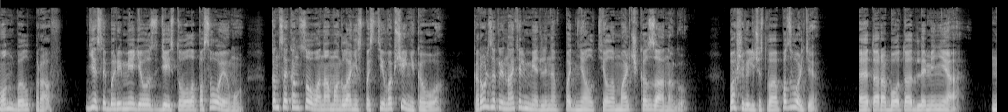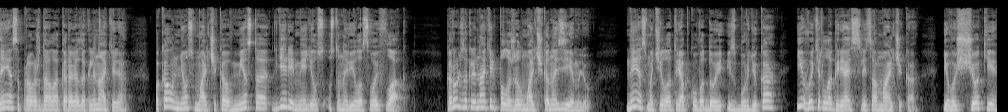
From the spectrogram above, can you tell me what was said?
Он был прав. Если бы Ремедиус действовала по-своему, в конце концов она могла не спасти вообще никого. Король-заклинатель медленно поднял тело мальчика за ногу. «Ваше Величество, позвольте». «Это работа для меня». Нея сопровождала короля-заклинателя, пока он нес мальчика в место, где Ремедиос установила свой флаг. Король-заклинатель положил мальчика на землю. Нея смочила тряпку водой из бурдюка и вытерла грязь с лица мальчика. Его щеки,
